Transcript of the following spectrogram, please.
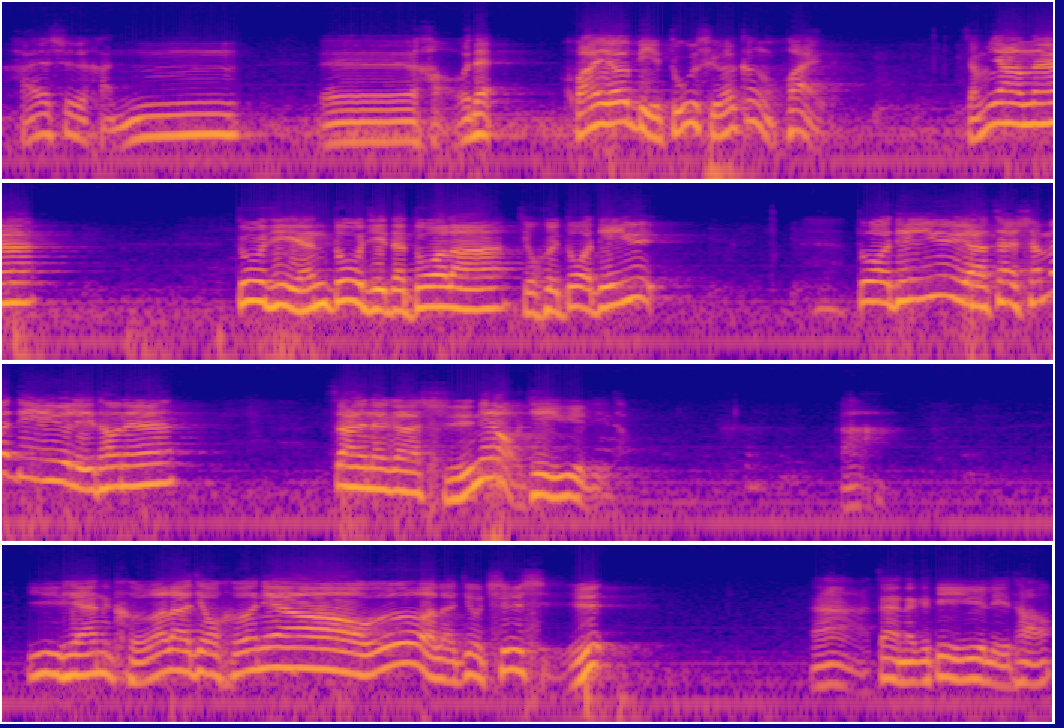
还是很呃好的。还有比毒蛇更坏的，怎么样呢？妒忌人妒忌的多了，就会堕地狱。堕地狱啊，在什么地狱里头呢？在那个屎尿地狱里头，啊，一天渴了就喝尿，饿了就吃屎，啊，在那个地狱里头，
